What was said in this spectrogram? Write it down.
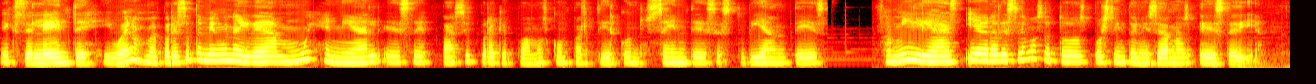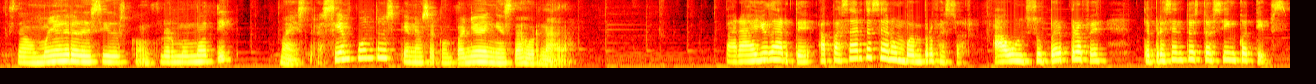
Excelente. Y bueno, me parece también una idea muy genial este espacio para que podamos compartir con docentes, estudiantes, familias y agradecemos a todos por sintonizarnos este día. Estamos muy agradecidos con Flor Momotic, maestra 100 puntos, que nos acompañó en esta jornada. Para ayudarte a pasar de ser un buen profesor a un super profe, te presento estos 5 tips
